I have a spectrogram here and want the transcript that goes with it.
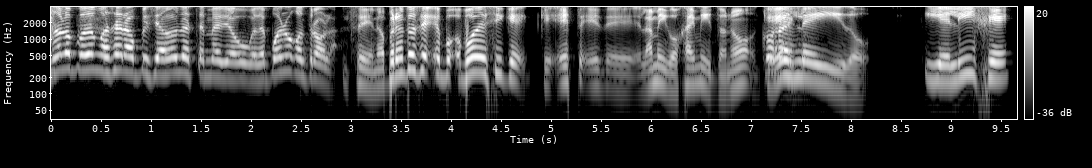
No lo podemos hacer auspiciador de este medio Uber, después no controla. Sí, no, pero entonces eh, vo- vos decís que, que este, este, el amigo Jaimito, ¿no? Que es leído y elige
